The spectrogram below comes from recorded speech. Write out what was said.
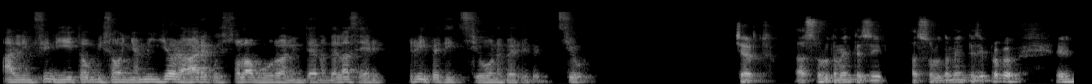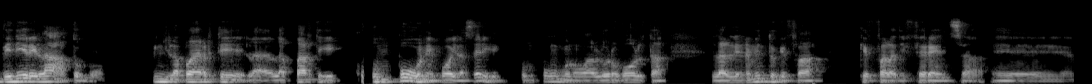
all'infinito, bisogna migliorare questo lavoro all'interno della serie, ripetizione per ripetizione. Certo, assolutamente sì, assolutamente sì. Proprio il vedere l'atomo, quindi la parte, la, la parte che compone poi la serie, che compongono a loro volta l'allenamento che fa, che fa la differenza. Eh,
